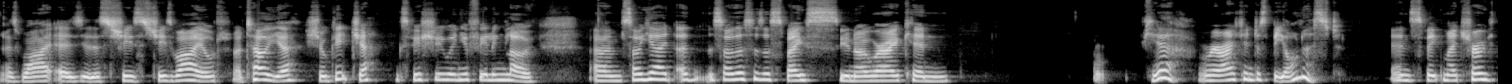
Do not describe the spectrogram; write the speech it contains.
is why is, is she's she's wild. I tell you, she'll get you, especially when you're feeling low. Um, so yeah, so this is a space you know where I can, yeah, where I can just be honest and speak my truth.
